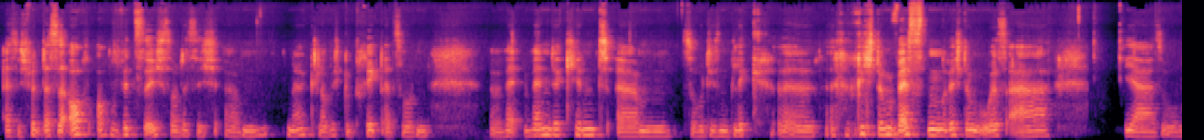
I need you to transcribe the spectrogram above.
also ich finde das auch, auch witzig, so dass ich, ähm, ne, glaube ich, geprägt als so ein Wendekind ähm, so diesen Blick äh, Richtung Westen, Richtung USA ja, so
